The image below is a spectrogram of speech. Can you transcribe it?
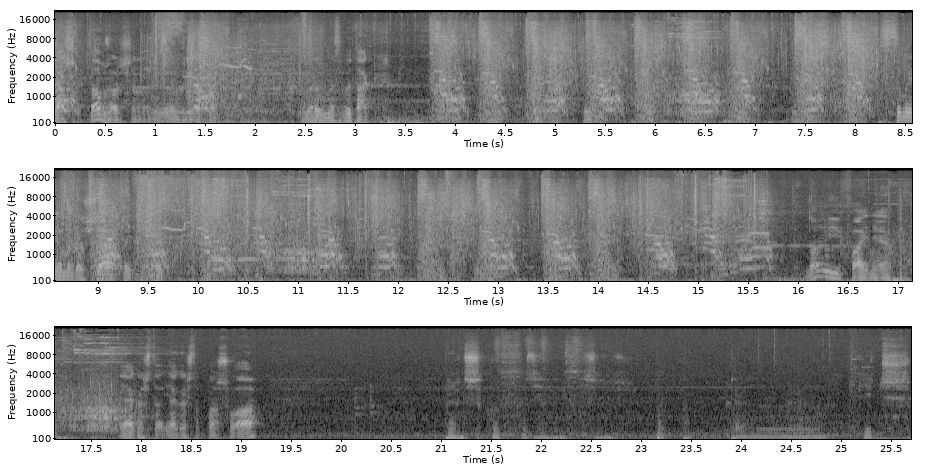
Jaszek, dobrze, no, nie wiem, że Jaszek. Ale robimy sobie tak. Sumujemy gościa, pyk, pyk. No i fajnie. Jakoś to, jakoś to poszło. Kicz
